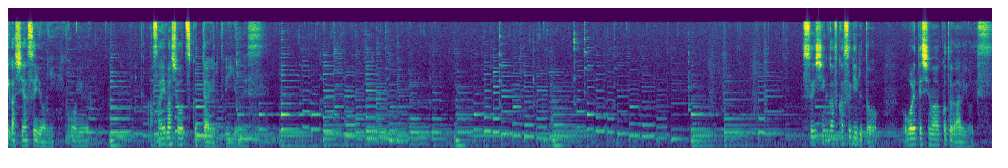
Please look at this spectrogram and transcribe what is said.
息がしやすいようにこういう浅い場所を作ってあげるといいようです。水深が深すぎると溺れてしまうことがあるようです。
